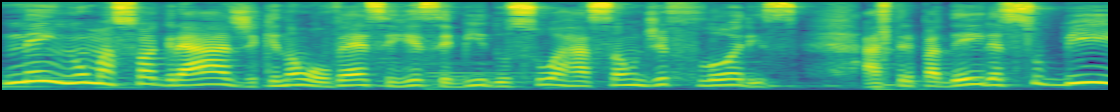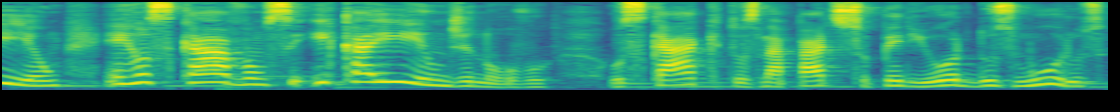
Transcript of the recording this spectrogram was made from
nenhuma só grade que não houvesse recebido sua ração de flores. As trepadeiras subiam, enroscavam-se e caíam de novo. Os cactos na parte superior dos muros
